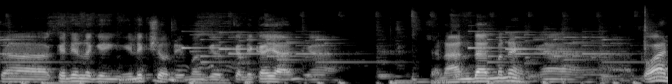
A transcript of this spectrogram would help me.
Sa kanilang eleksyon, di man gyud kalikayan nga sa naandan man eh, nga kuan.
